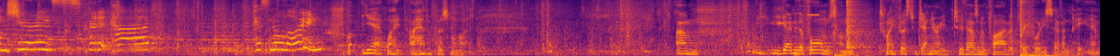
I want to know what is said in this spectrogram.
Insurance, credit card, personal loan? But, yeah, wait, I have a personal loan. Um, you gave me the forms on the 21st of January 2005 at 3:47 p.m.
